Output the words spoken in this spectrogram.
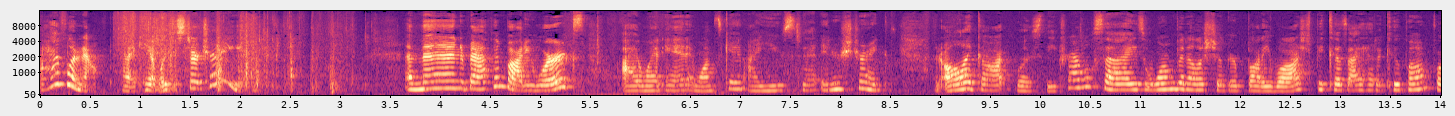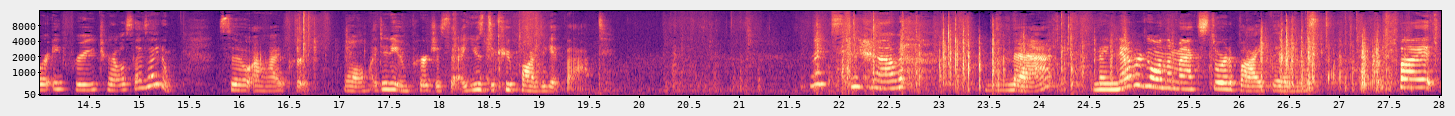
I have one now, and I can't wait to start trying it. And then Bath & Body Works, I went in and once again I used that inner strength and all I got was the travel size warm vanilla sugar body wash because I had a coupon for a free travel size item. So I, well I didn't even purchase it, I used a coupon to get that. Next we have MAC. And I never go in the MAC store to buy things, but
